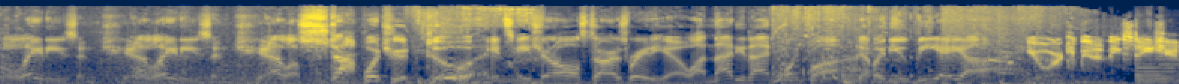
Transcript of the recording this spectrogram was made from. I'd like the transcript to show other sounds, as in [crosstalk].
Ladies and gentlemen, ladies and gentlemen, stop what you're doing. It's Haitian All Stars Radio on 99.5 WBAI, your community station.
